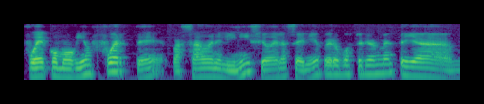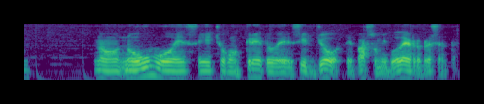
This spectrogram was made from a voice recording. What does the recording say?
Fue como bien fuerte, basado en el inicio de la serie, pero posteriormente ya no, no hubo ese hecho concreto de decir yo te paso mi poder, representar.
